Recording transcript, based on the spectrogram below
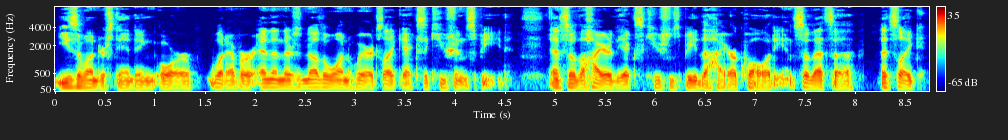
ease of understanding or whatever. And then there's another one where it's like execution speed. And so the higher the execution speed, the higher quality. And so that's a, that's like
